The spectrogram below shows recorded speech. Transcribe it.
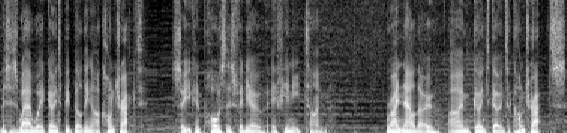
This is where we're going to be building our contract, so you can pause this video if you need time. Right now though, I'm going to go into contracts.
